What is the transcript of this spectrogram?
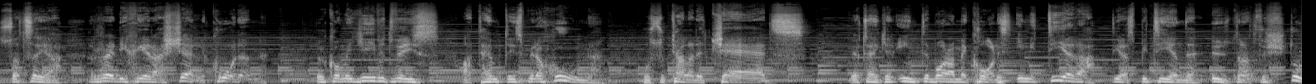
så att säga, redigera källkoden. Jag kommer givetvis att hämta inspiration hos så kallade chads. Jag tänker inte bara mekaniskt imitera deras beteende utan att förstå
